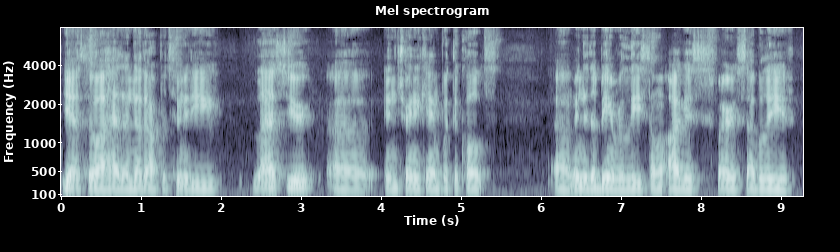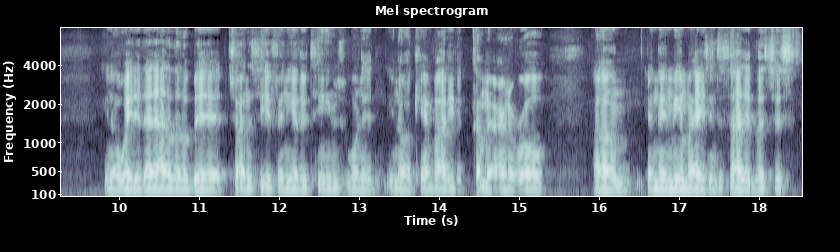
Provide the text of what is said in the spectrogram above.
yeah, so I had another opportunity last year uh, in training camp with the Colts. Um, ended up being released on August 1st, I believe. You know, waited that out a little bit, trying to see if any other teams wanted, you know, a camp body to come and earn a role. Um, and then me and my agent decided let's just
